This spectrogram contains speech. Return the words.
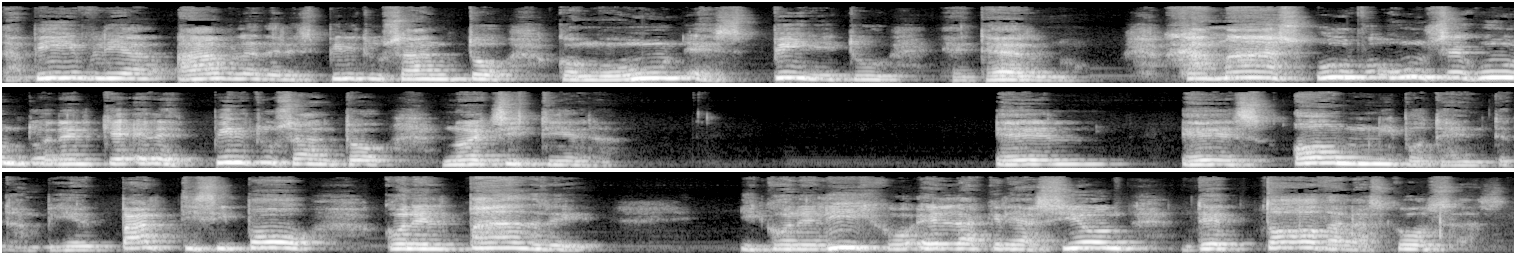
La Biblia habla del Espíritu Santo como un espíritu eterno. Jamás hubo un segundo en el que el Espíritu Santo no existiera. Él es omnipotente también. Participó con el Padre y con el Hijo en la creación de todas las cosas,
